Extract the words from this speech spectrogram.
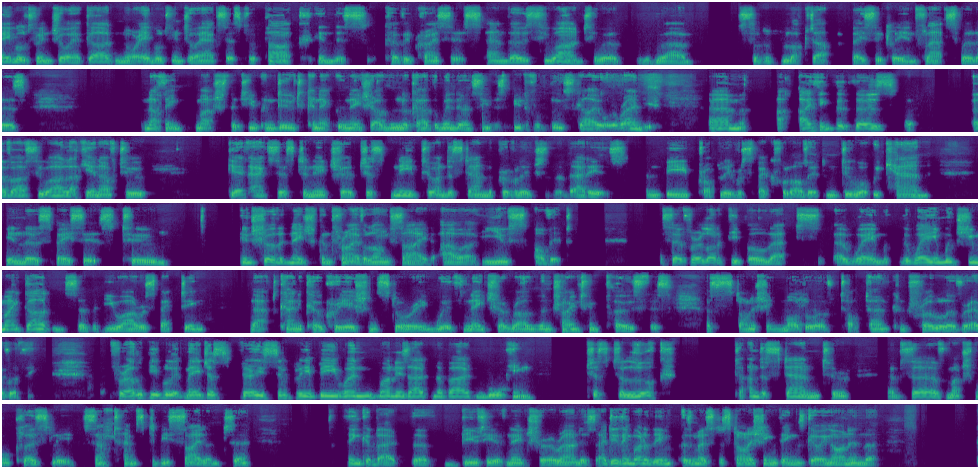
able to enjoy a garden or able to enjoy access to a park in this COVID crisis and those who aren't, who are, who are sort of locked up basically in flats where there's nothing much that you can do to connect with nature other than look out the window and see this beautiful blue sky all around you. Um, I think that those of us who are lucky enough to get access to nature just need to understand the privilege that that is and be properly respectful of it and do what we can in those spaces to ensure that nature can thrive alongside our use of it. So, for a lot of people, that's a way, the way in which you might garden so that you are respecting that kind of co-creation story with nature rather than trying to impose this astonishing model of top-down control over everything. For other people, it may just very simply be when one is out and about and walking, just to look, to understand, to observe much more closely, sometimes to be silent, to think about the beauty of nature around us. I do think one of the most astonishing things going on in the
